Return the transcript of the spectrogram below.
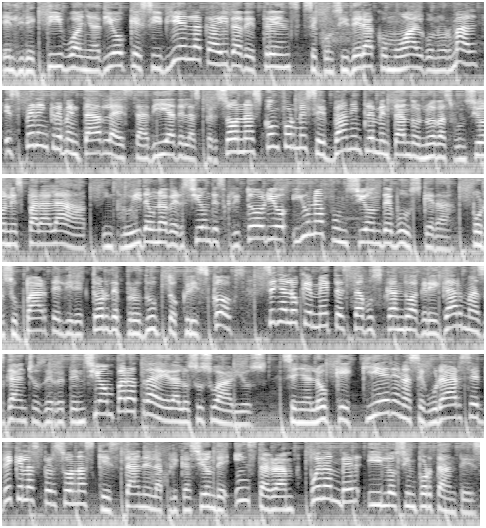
El directivo añadió que si bien la caída de Trends se considera como algo normal, espera incrementar la estadía de las personas conforme se van implementando nuevas funciones para la app, incluida una versión de escritorio y una función de búsqueda. Por su parte, el director de producto Chris Cox señaló que Meta está buscando agregar más ganchos de retención para atraer a los usuarios. Señaló que quieren asegurarse de que las personas que están en la aplicación de Instagram puedan ver hilos importantes.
